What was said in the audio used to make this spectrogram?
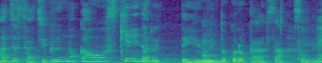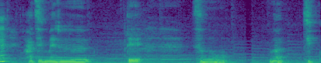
まずさ自分の顔を好きになるっていうところからさ、そうね。始めるってそのまあ自己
